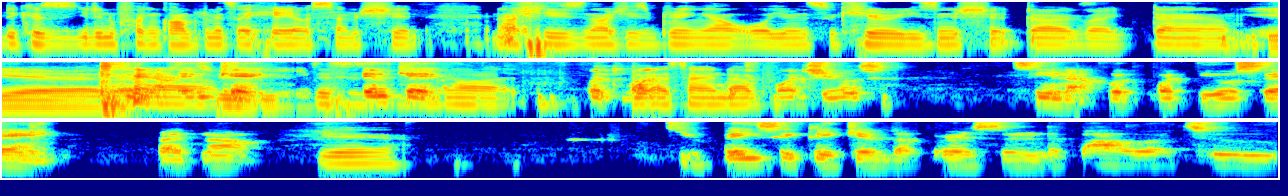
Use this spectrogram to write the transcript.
because you didn't fucking compliment her hair or some shit. Now she's now she's bringing out all your insecurities and shit, dog. Like, damn, Yeah, Damn. MK. this is MK. not But what I signed what, up what you're see now, with what you're saying right now, Yeah, you basically give the person the power to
